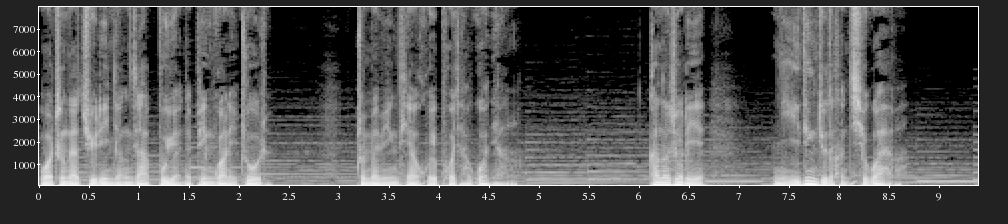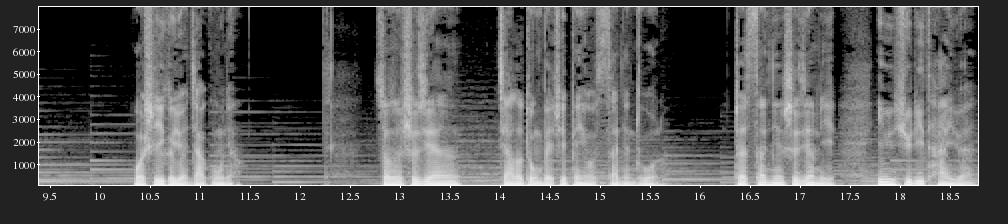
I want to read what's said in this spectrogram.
我正在距离娘家不远的宾馆里住着，准备明天回婆家过年了。看到这里，你一定觉得很奇怪吧？我是一个远嫁姑娘，算算时间，嫁到东北这边有三年多了。这三年时间里，因为距离太远。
